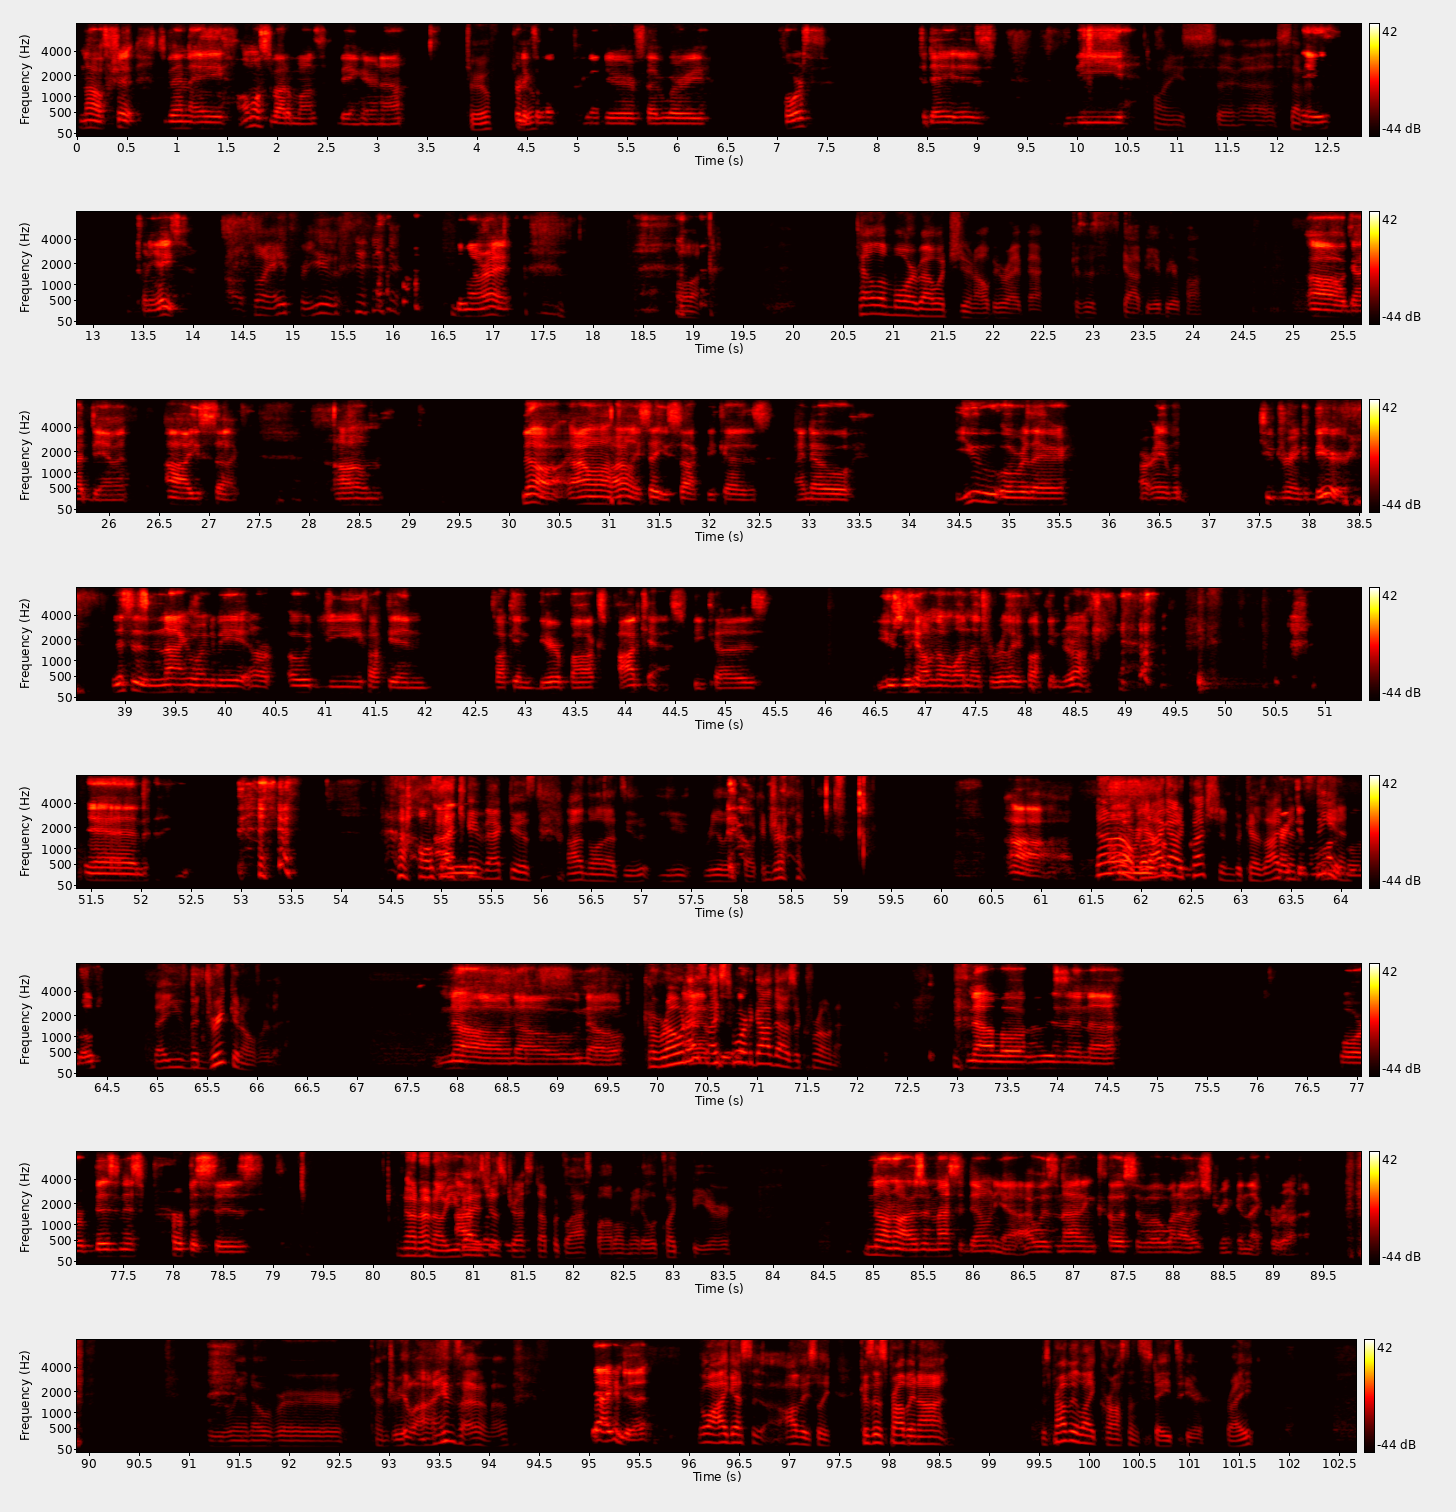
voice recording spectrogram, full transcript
no shit. It's been a almost about a month being here now. True. Pretty true. close. I got here February fourth. Today is the 27th. Uh, 28th. Oh, 28th for you. Am I right? Hold on. Tell them more about what you're doing. I'll be right back because this has got to be a beer pop. Oh god damn it! Ah, you suck. Um, no, I don't. I only say you suck because I know you over there are able to drink beer. This is not going to be our OG fucking fucking beer box podcast because usually I'm the one that's really fucking drunk. and All I, I- came back to is I'm the one that's you, you really fucking drunk. Ah, No, no, no, but I got a question because I've been seeing that you've been drinking over there. No, no, no, Coronas? I, to- swear to God, that was a Corona. no. I was in uh for business purposes. No, no, no. You guys just in- dressed up a glass bottle, made it look like beer. No, no, I was in Macedonia. I was not in Kosovo when I was drinking that Corona. You went over country lines. I don't know. Yeah, I can do that. Well, I guess uh, obviously because it's probably not. It's probably like crossing states here, right?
